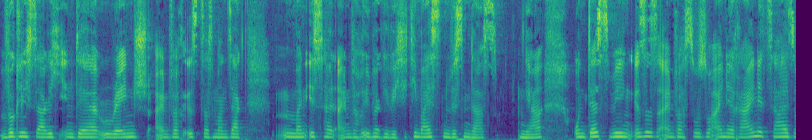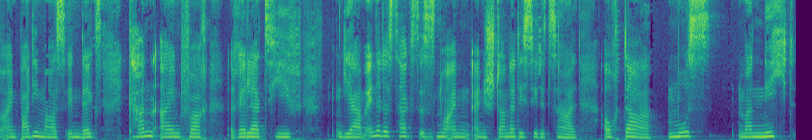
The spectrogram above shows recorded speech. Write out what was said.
wirklich, sage ich, in der Range einfach ist, dass man sagt, man ist halt einfach übergewichtig. Die meisten wissen das. Ja, und deswegen ist es einfach so, so eine reine Zahl, so ein Body Mass Index kann einfach relativ ja, am Ende des Tages ist es nur ein, eine standardisierte Zahl. Auch da muss man nicht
